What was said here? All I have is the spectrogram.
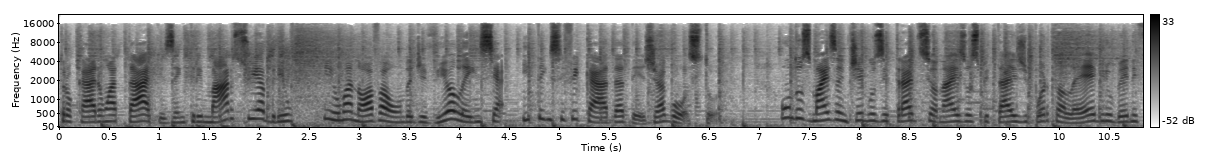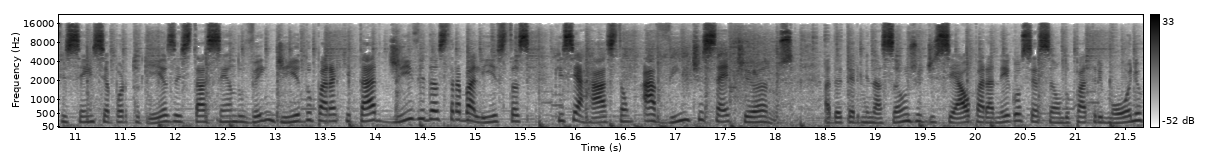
trocaram ataques entre março e abril em uma nova onda de violência intensificada desde agosto. Um dos mais antigos e tradicionais hospitais de Porto Alegre, o Beneficência Portuguesa, está sendo vendido para quitar dívidas trabalhistas que se arrastam há 27 anos. A determinação judicial para a negociação do patrimônio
